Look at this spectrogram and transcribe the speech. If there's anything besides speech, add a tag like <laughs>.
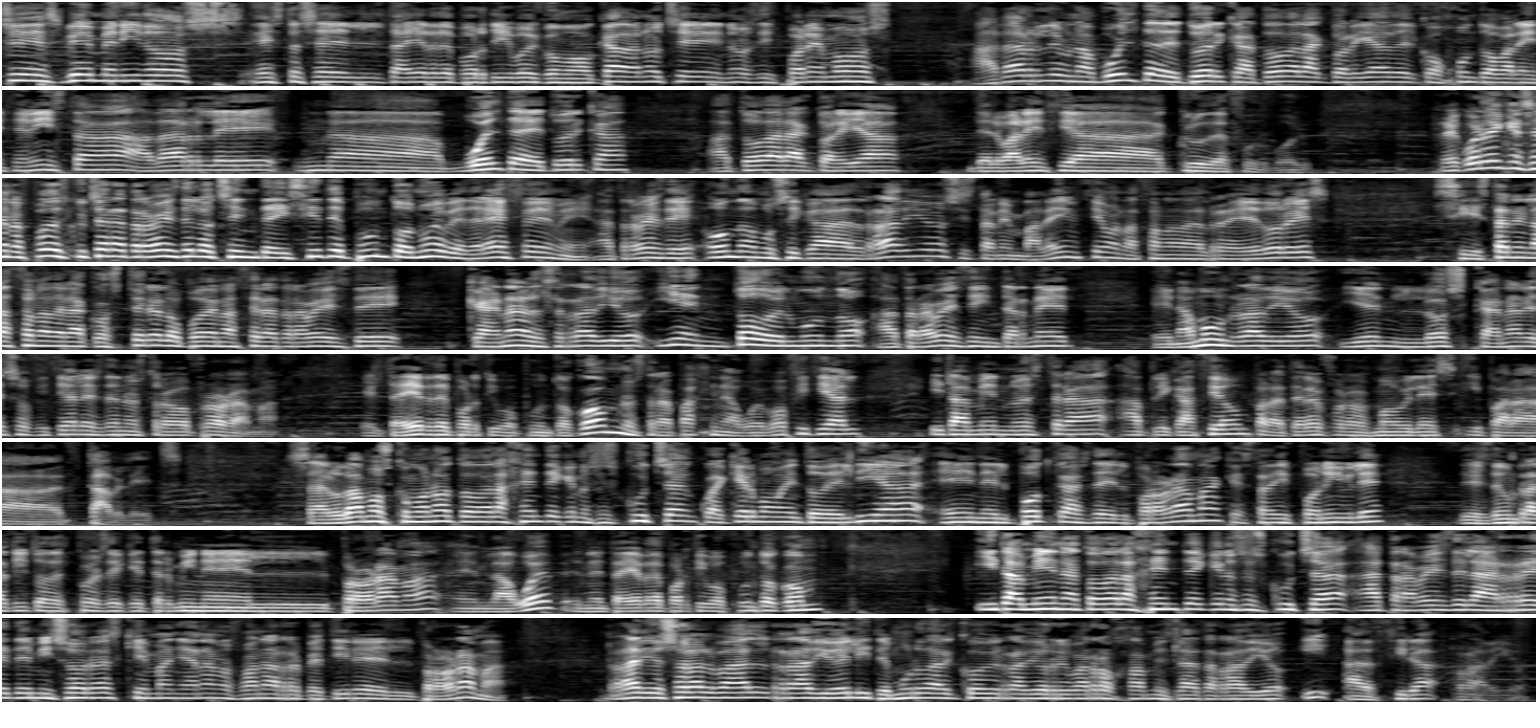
Noches, bienvenidos. Esto es el taller deportivo y como cada noche nos disponemos a darle una vuelta de tuerca a toda la actualidad del conjunto valencianista, a darle una vuelta de tuerca a toda la actualidad del Valencia Club de Fútbol. Recuerden que se nos puede escuchar a través del 87.9 de la FM, a través de Onda Musical Radio, si están en Valencia o en la zona de alrededores. Si están en la zona de la costera lo pueden hacer a través de Canals Radio y en todo el mundo a través de Internet, en Amun Radio y en los canales oficiales de nuestro programa. El tallerdeportivo.com, nuestra página web oficial y también nuestra aplicación para teléfonos móviles y para tablets. Saludamos, como no, a toda la gente que nos escucha en cualquier momento del día en el podcast del programa, que está disponible desde un ratito después de que termine el programa en la web, en el tallerdeportivo.com. Y también a toda la gente que nos escucha a través de la red de emisoras que mañana nos van a repetir el programa. Radio Sol Albal, Radio Élite Muro de Alcoy, Radio Ribarroja, Mislata Radio y Alcira Radio.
